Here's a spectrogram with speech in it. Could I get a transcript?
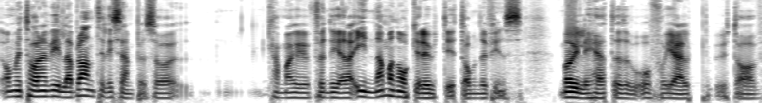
om vi tar en villabrand till exempel så kan man ju fundera innan man åker ut dit om det finns möjligheter att få hjälp utav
